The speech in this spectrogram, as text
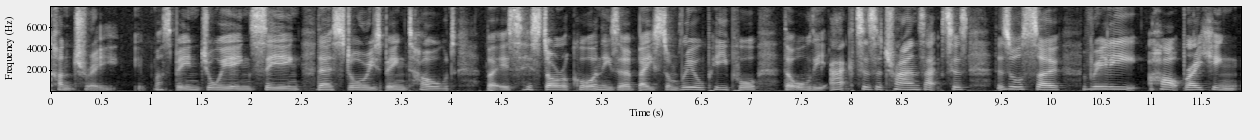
country. It must be enjoying seeing their stories being told, but it's historical and these are based on real people, that all the actors are trans actors. There's also really heartbreaking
